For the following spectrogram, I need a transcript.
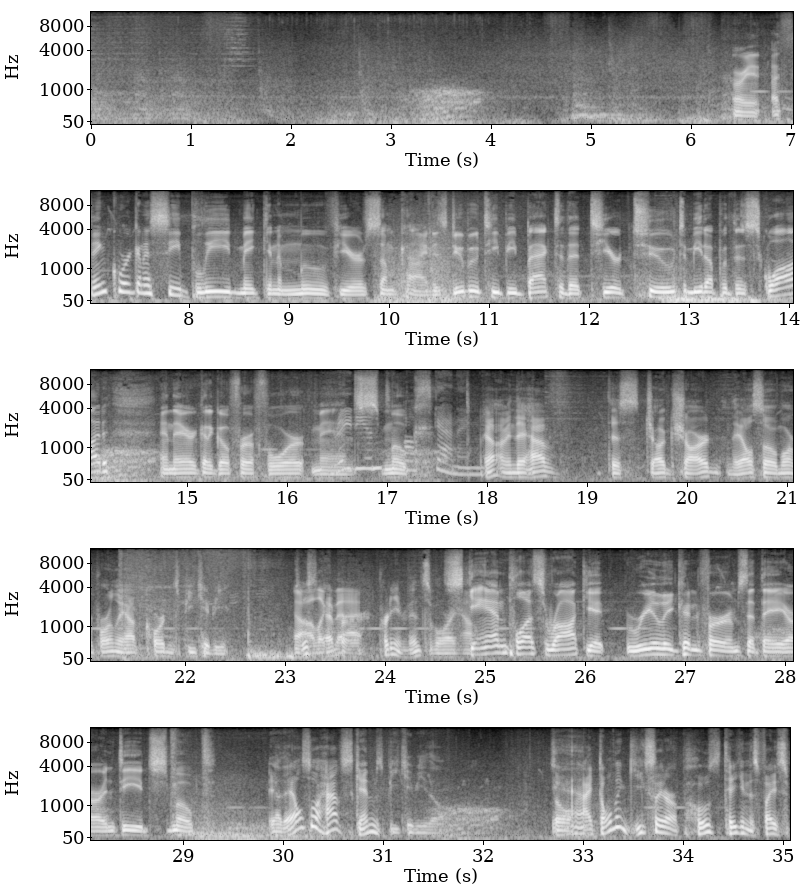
All right, I think we're gonna see Bleed making a move here of some kind. Is Dubu TP back to the tier two to meet up with his squad, and they're gonna go for a four-man smoke. Yeah, I mean, they have this Jug Shard, and they also, more importantly, have Cordon's BKB. Oh, look at that. Pretty invincible right now. Scan plus Rocket really confirms that they are indeed smoked. Yeah, they also have Skem's BKB, though. So Yeah. I don't think Geek Slate are opposed to taking this fight,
